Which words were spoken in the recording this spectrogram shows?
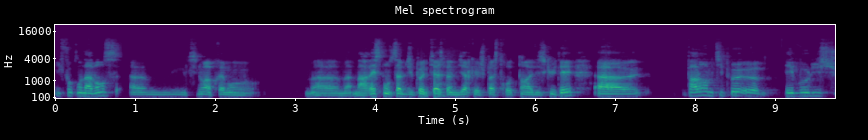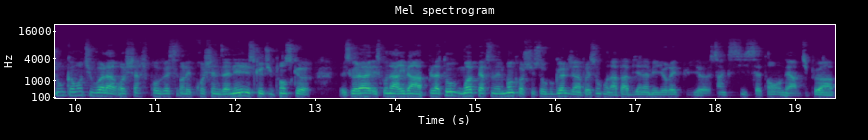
il faut qu'on avance. Euh, sinon, après, mon ma, ma, ma, responsable du podcast va me dire que je passe trop de temps à discuter. Euh, parlons un petit peu euh, évolution. Comment tu vois la recherche progresser dans les prochaines années? Est-ce que tu penses que, est-ce que là, est-ce qu'on est arrivé à un plateau? Moi, personnellement, quand je suis sur Google, j'ai l'impression qu'on n'a pas bien amélioré depuis 5, 6, 7 ans. On est un petit peu, un...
